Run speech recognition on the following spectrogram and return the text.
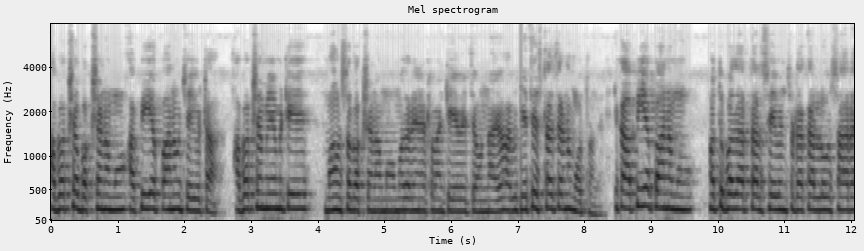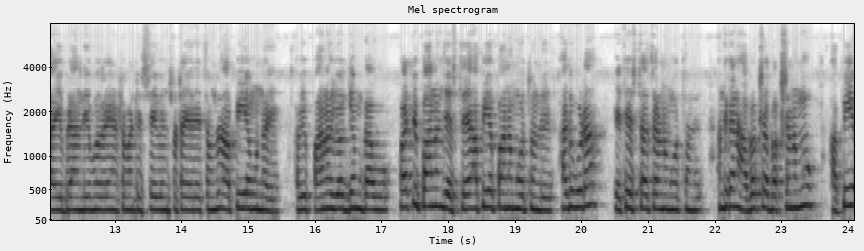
అభక్ష భక్షణము అపీయ పానం చేయుట. అభక్షం ఏమిటి? మాంస భక్షణము మొదలైనటువంటి ఏవైతే ఉన్నాయో అవి యథేష్టాచరణం అవుతుంది. ఇక అపీయ పానము మత్తు పదార్థాలు సేవించుట కళ్ళు సారాయి బ్రాందీ మొదలైనటువంటి సేవించుట ఏదైతే ఉందో అపీయం ఉన్నది అవి పాన యోగ్యం కావు. వాటిని పానం చేస్తే అపీయ పానం అవుతుంది. అది కూడా యథేష్టాచరణం అవుతుంది అందుకని అభక్ష భక్షణము అపీయ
